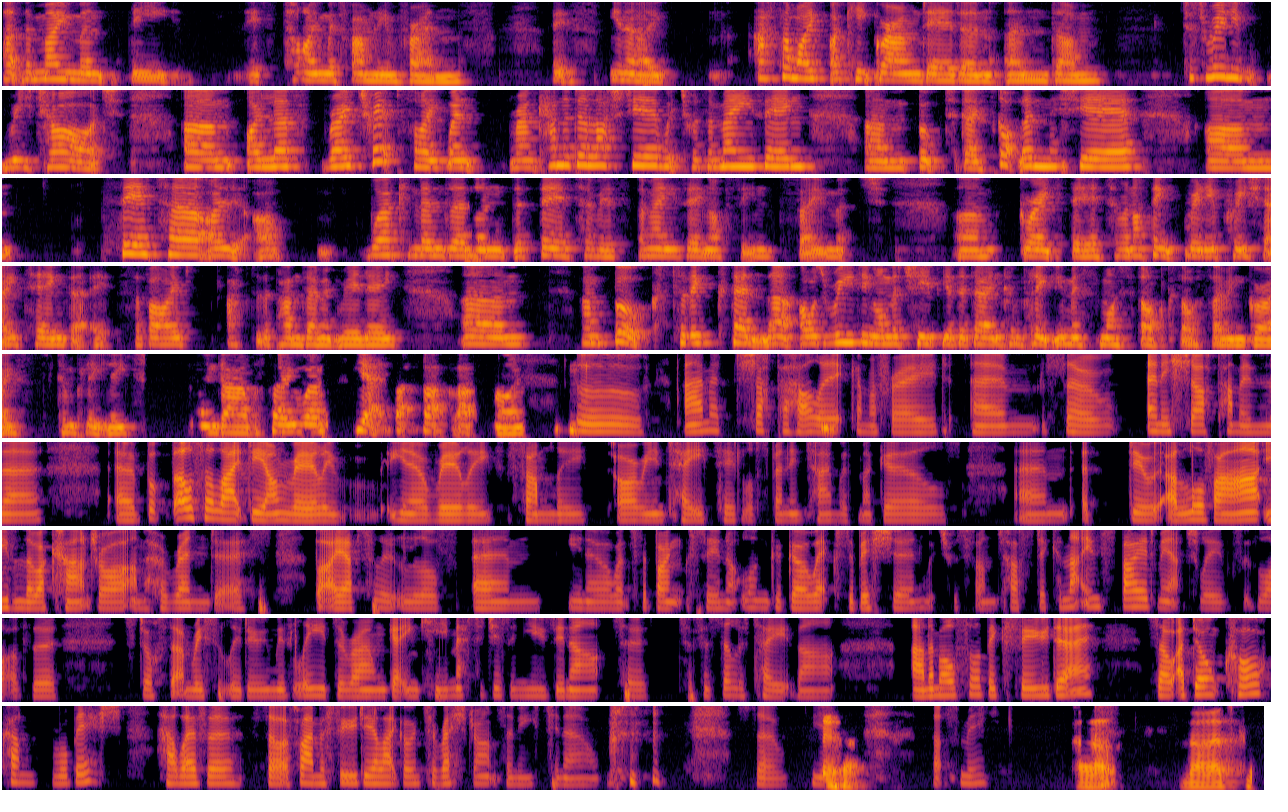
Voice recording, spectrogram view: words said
at the moment the it's time with family and friends. It's you know, that's how I, I keep grounded and and um, just really recharge. Um, I love road trips. I went around Canada last year, which was amazing. Um, booked to go Scotland this year. Um, theatre. I, I work in London, and the theatre is amazing. I've seen so much um, great theatre, and I think really appreciating that it survived after the pandemic, really. Um, and books to the extent that I was reading on the tube the other day and completely missed my stop because I was so engrossed completely. find out. So um, yeah, that, that that's mine. oh, I'm a shopaholic, I'm afraid. Um, so any shop, I'm in there. Uh, but also like Dione, really, you know, really family orientated. Love spending time with my girls, and I do. I love art, even though I can't draw. I'm horrendous, but I absolutely love. Um, you know, I went to the Banksy not long ago exhibition, which was fantastic, and that inspired me actually with a lot of the stuff that I'm recently doing with Leeds around getting key messages and using art to to facilitate that. And I'm also a big foodie. So I don't cook, I'm rubbish. However, so that's why I'm a foodie. I like going to restaurants and eating out. so yeah, that's me. Uh, no, that's cool.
